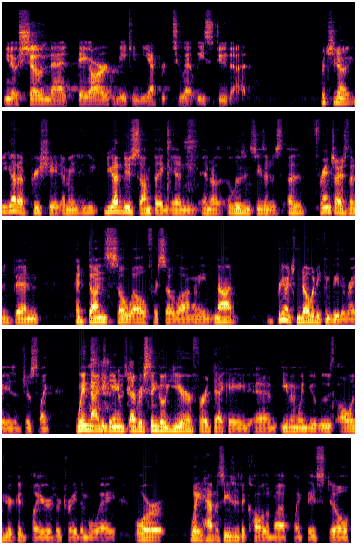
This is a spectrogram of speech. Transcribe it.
you know shown that they are making the effort to at least do that. But you know, you got to appreciate. I mean, you, you got to do something in in a, a, losing season. It's a franchise that had been had done so well for so long. I mean, not pretty much nobody can be the Rays of just like win 90 games every single year for a decade, and even when you lose all of your good players or trade them away or wait half a season to call them up, like they still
